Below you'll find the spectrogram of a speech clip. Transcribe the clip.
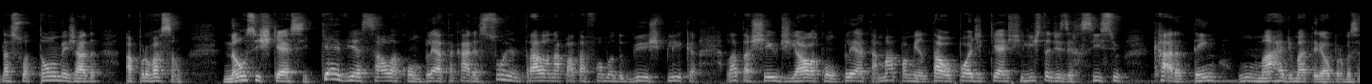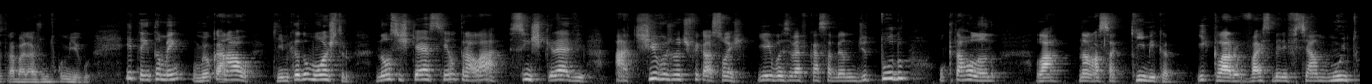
da sua tão almejada aprovação. Não se esquece, quer ver essa aula completa? Cara, é só entrar lá na plataforma do Bioexplica, lá tá cheio de aula completa, mapa mental, podcast, lista de exercício. Cara, tem um mar de material para você trabalhar junto comigo. E tem também o meu canal, Química do Monstro. Não se esquece, entra lá, se inscreve, ativa as notificações e aí você vai ficar sabendo de tudo o que tá rolando lá na nossa química. E claro, vai se beneficiar muito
